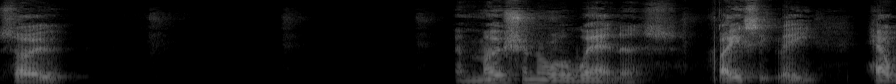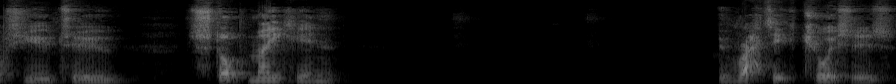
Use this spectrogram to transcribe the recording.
So, emotional awareness basically helps you to stop making erratic choices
